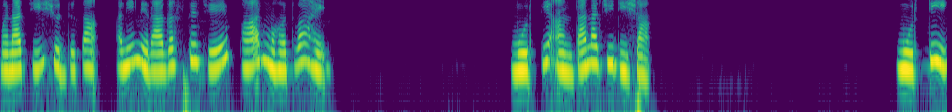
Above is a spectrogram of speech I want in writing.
मनाची शुद्धता आणि निरागसतेचे फार महत्त्व आहे. मूर्ती आणतानाची दिशा. मूर्ती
